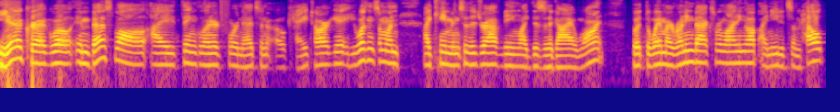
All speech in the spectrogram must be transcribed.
Yeah, Craig. Well, in best ball, I think Leonard Fournette's an okay target. He wasn't someone I came into the draft being like, this is a guy I want. But the way my running backs were lining up, I needed some help.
